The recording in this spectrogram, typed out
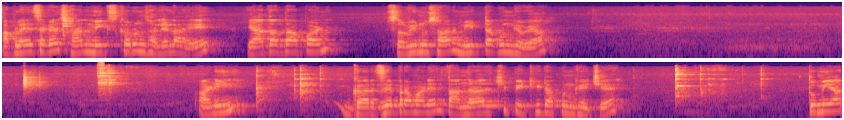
आपलं हे सगळं छान मिक्स करून झालेलं आहे. यात आता आपण चवीनुसार मीठ टाकून घेऊया. आणि गरजेप्रमाणे तांदळाची पिठी टाकून घ्यायची आहे. तुम्ही यात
